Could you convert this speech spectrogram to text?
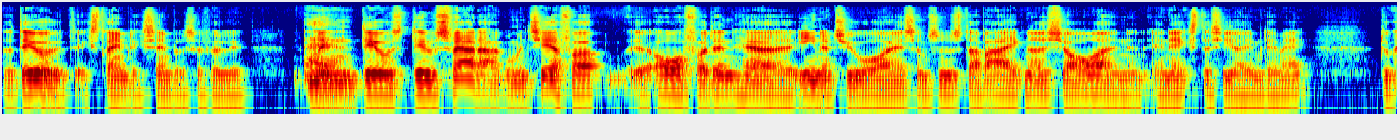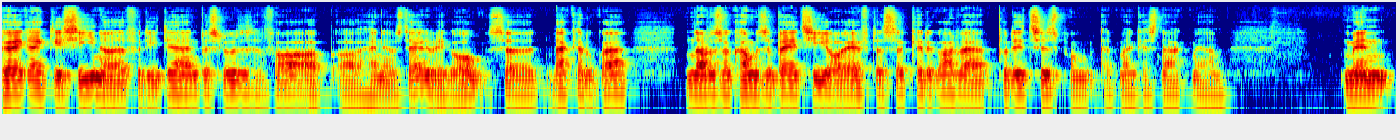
Altså, det er jo et ekstremt eksempel, selvfølgelig. Men Ja, det er, jo, det er jo svært at argumentere for øh, over for den her 21-årige, som synes, der er bare ikke noget sjovere end, end ecstasy og MDMA. Du kan jo ikke rigtig sige noget, fordi det har han besluttet sig for, og, og han er jo stadigvæk ung, så hvad kan du gøre? Når du så kommer tilbage 10 år efter, så kan det godt være på det tidspunkt, at man kan snakke med ham. Men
